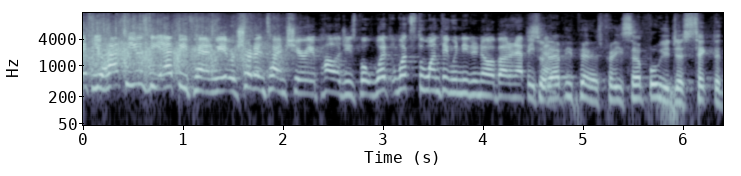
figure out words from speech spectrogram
if you have to use the EpiPen, we, we're short on time, Sherry, apologies, but what, what's the one thing we need to know about an EpiPen? So the EpiPen is pretty simple. You just take the,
